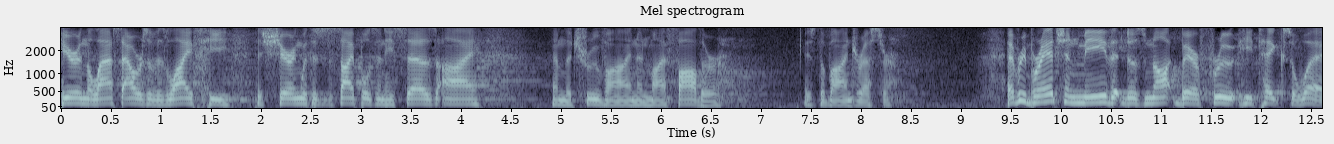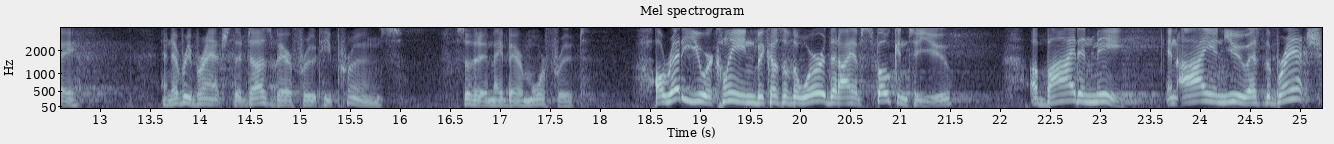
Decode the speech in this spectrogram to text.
here in the last hours of his life, he is sharing with his disciples and he says, I am the true vine, and my Father is the vine dresser. Every branch in me that does not bear fruit, he takes away, and every branch that does bear fruit, he prunes, so that it may bear more fruit. Already you are clean because of the word that I have spoken to you. Abide in me, and I in you. As the branch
